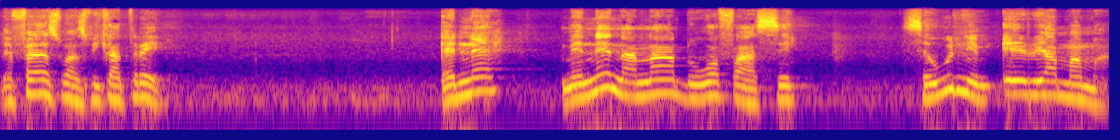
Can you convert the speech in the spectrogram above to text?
the first one, Speaker 3. Ene, mene nana do wafa ase, se wunim area mama.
